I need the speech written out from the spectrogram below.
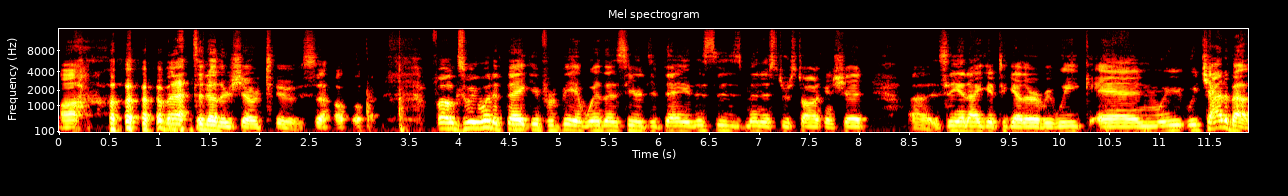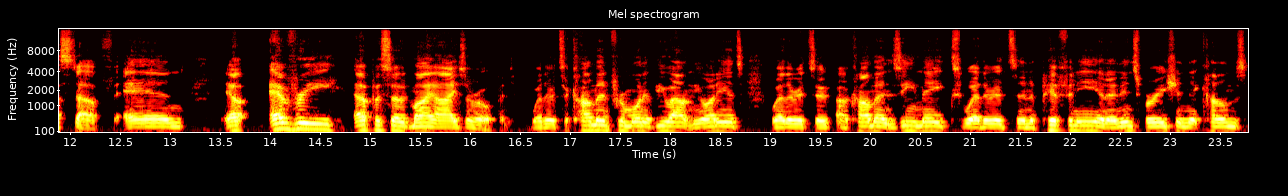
Uh, but that's another show too. So, folks, we want to thank you for being with us here today. This is Ministers Talking Shed. Uh, Z and I get together every week, and we we chat about stuff and. You know, every episode my eyes are opened. Whether it's a comment from one of you out in the audience whether it's a, a comment z makes whether it's an epiphany and an inspiration that comes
